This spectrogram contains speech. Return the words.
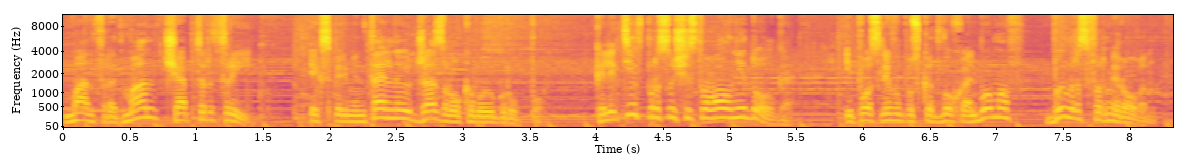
Manfred Mann Chapter 3 — экспериментальную джаз-роковую группу. Коллектив просуществовал недолго, и после выпуска двух альбомов был расформирован —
